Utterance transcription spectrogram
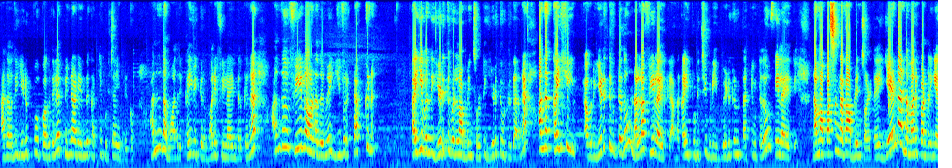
அதாவது இடுப்பு பகுதியில் பின்னாடி இருந்து கட்டி பிடிச்சா எப்படி இருக்கும்? அந்த மாதிரி கை வைக்கிற மாதிரி ஃபீல் ஆகிருந்துருக்குங்க அந்த ஃபீல் ஆனதுமே இவர் டக்குன்னு கையை வந்து எடுத்து விடலாம் அப்படின்னு சொல்லிட்டு எடுத்து விட்டுருக்காருங்க. அந்த கையை அவர் எடுத்து விட்டதும் நல்லா ஃபீல் ஆயிருக்கு. அந்த கை பிடிச்சி இப்படி வெடுக்குன்னு தட்டி விட்டதும் ஃபீல் ஆயிருக்கு. நம்ம பசங்க தான் அப்படின்னு சொல்லிட்டு ஏன்டா இந்த மாதிரி பண்றீங்க?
